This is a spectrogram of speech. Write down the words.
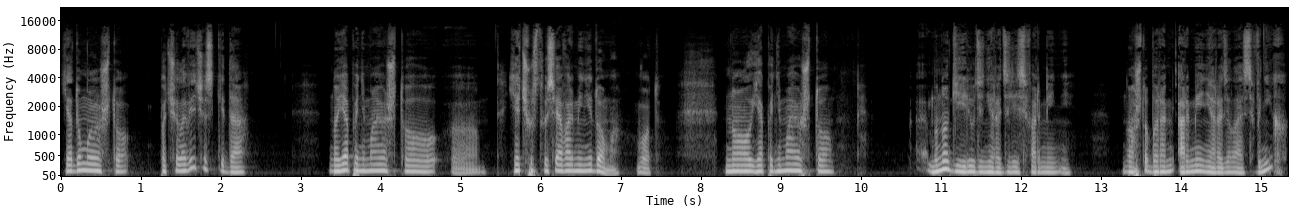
Я думаю, что по-человечески, да, но я понимаю, что э, я чувствую себя в Армении дома, вот. Но я понимаю, что многие люди не родились в Армении, но чтобы Армения родилась в них,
